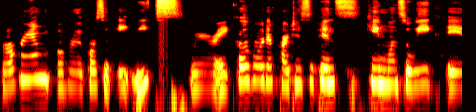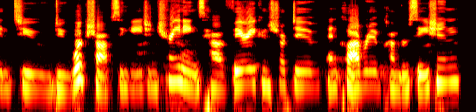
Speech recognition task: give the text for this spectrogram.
program over the course of eight weeks, where a cohort of participants came once a week in to do workshops, engage in trainings, have very constructive and collaborative conversation.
